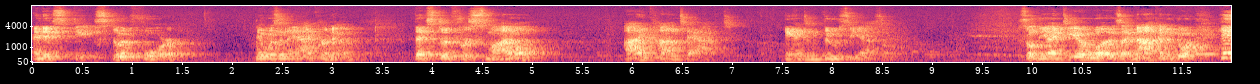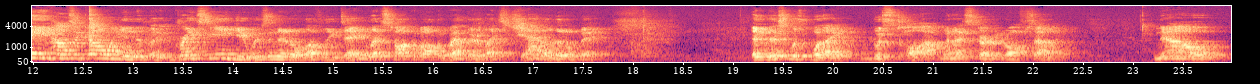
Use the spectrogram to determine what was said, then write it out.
And it stood for, it was an acronym that stood for smile, eye contact, and enthusiasm. So the idea was I knock on the door, hey, how's it going? Great seeing you. Isn't it a lovely day? Let's talk about the weather. Let's chat a little bit. And this was what I was taught when I started off selling. Now,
